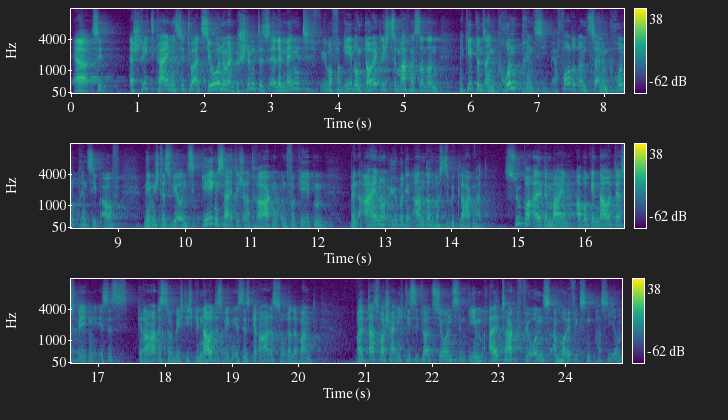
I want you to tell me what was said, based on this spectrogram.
er, er strickt keine Situation, um ein bestimmtes Element über Vergebung deutlich zu machen, sondern er gibt uns ein Grundprinzip. Er fordert uns zu einem Grundprinzip auf, nämlich dass wir uns gegenseitig ertragen und vergeben, wenn einer über den anderen was zu beklagen hat. Super allgemein, aber genau deswegen ist es gerade so wichtig, genau deswegen ist es gerade so relevant, weil das wahrscheinlich die Situationen sind, die im Alltag für uns am häufigsten passieren.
